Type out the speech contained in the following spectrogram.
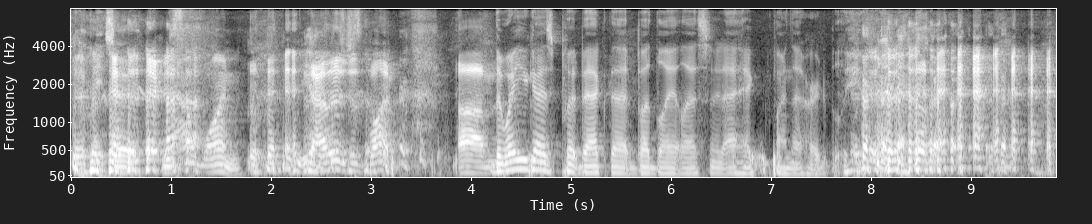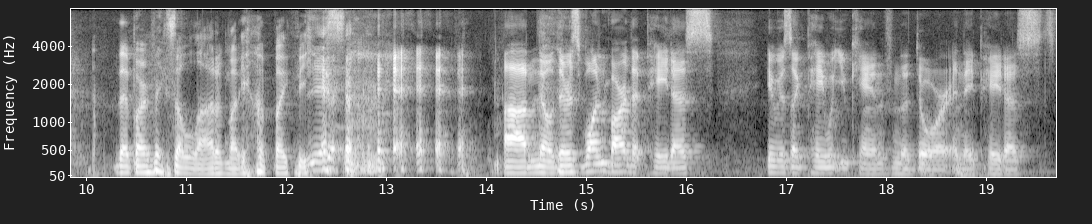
Not one. now there's just one. The way you guys put back that Bud Light last night, I find that hard to believe. That bar makes a lot of money off Bike Thieves. Um, no, there's one bar that paid us. It was like pay what you can from the door, and they paid us.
